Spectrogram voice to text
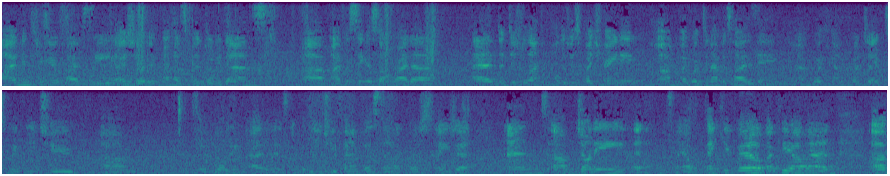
I'm in Studio 5C. I share it with my husband, Johnny Dance. Um, I'm a singer-songwriter and a digital anthropologist by training. Um, I've worked in advertising. I'm working on a project with YouTube, um, sort of rolling out it's called YouTube Fan Fest across Asia. And um, Johnny, uh, that's my album. Thank you, Bill, my PR man. Um,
